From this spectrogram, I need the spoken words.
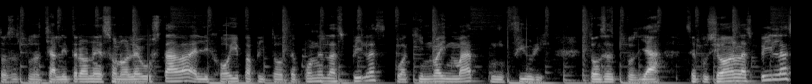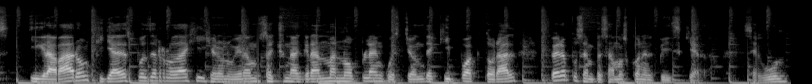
Entonces, pues a Charlie Theron eso no le gustaba. Él dijo, oye, papito, ¿te pones las pilas o aquí no hay Matt ni Fury? Entonces, pues ya, se pusieron las pilas y grabaron, que ya después del rodaje dijeron, hubiéramos hecho una gran manopla en cuestión de equipo actoral, pero pues empezamos con el pie izquierdo. Según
